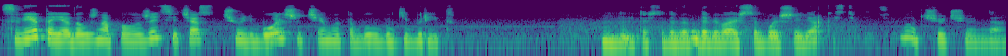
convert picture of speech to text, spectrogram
Цвета я должна положить сейчас чуть больше, чем это был бы гибрид. Мгм. То есть ты доби- добиваешься большей яркости. Ну, чуть-чуть, да.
